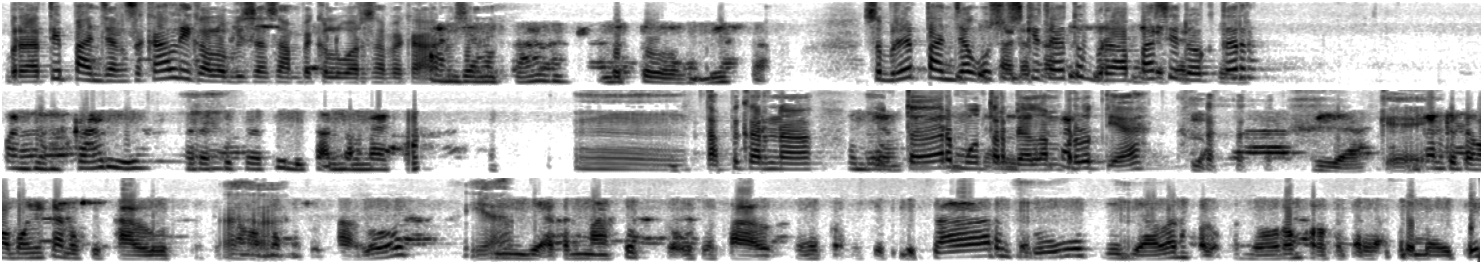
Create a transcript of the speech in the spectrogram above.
Berarti panjang sekali kalau bisa sampai keluar sampai ke anus. panjang sekali, betul bisa. Sebenarnya panjang Itu usus kita itu berapa sih dokter? Panjang sekali ya, pada kita itu bisa 6 meter. Hmm, tapi karena muter, muter dalam perut ya. Iya, Oke. kan kita ngomongnya kan usus halus. Kita Ah. ngomong usus halus, Iya. dia akan masuk ke usus halus, ke usus besar, terus di jalan kalau kedorong, kalau kita nggak perbaiki,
